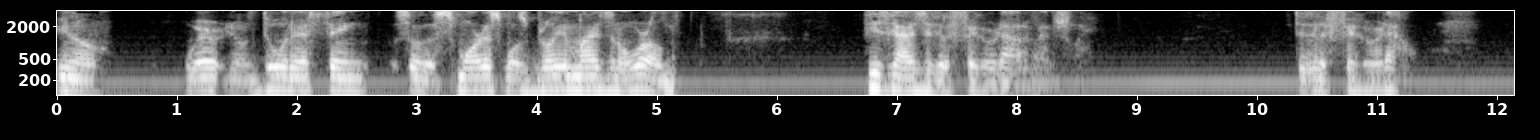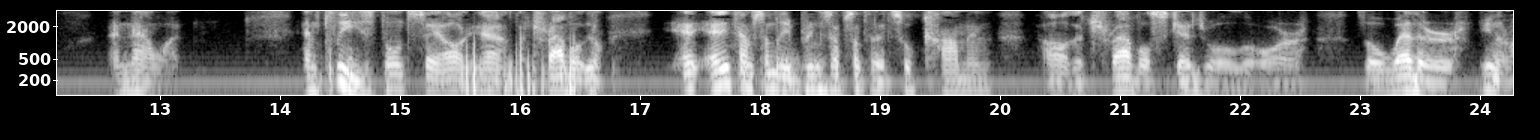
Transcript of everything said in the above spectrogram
you know, where you know doing their thing. Some of the smartest, most brilliant minds in the world. These guys are going to figure it out eventually. They're going to figure it out. And now what? And please don't say, "Oh yeah, the travel." You know, anytime somebody brings up something that's so common, oh, the travel schedule or the weather, you know,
